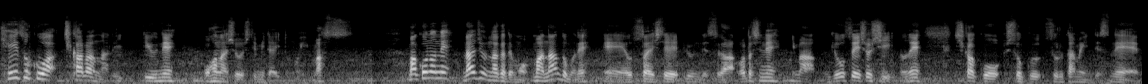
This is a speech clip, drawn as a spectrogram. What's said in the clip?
継続は力なりっていうね、お話をしてみたいと思います。まあ、このね、ラジオの中でも、まあ、何度もね、えー、お伝えしているんですが、私ね、今、行政書士のね、資格を取得するためにですね、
